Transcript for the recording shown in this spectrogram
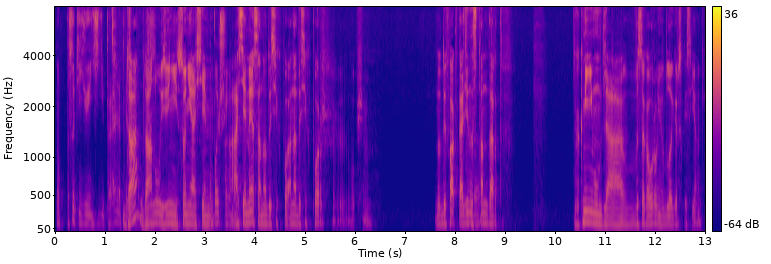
ну, по сути, UHD, правильно? Да, да, ну, извини, Sony A7, больше A7S, она до сих пор, она до сих пор, в общем, ну, де-факто один ну, из да. стандартов. Как минимум для высокоуровневой блогерской съемки.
